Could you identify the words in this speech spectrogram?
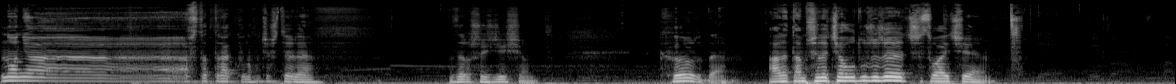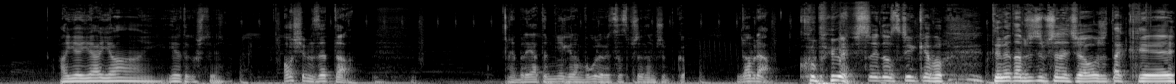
No nie, w statraku, no chociaż tyle. 0,60. Kurde. Ale tam przyleciało dużo rzeczy, słuchajcie. Ajajajaj. Ile to kosztuje? 8 zeta. Dobra, ja tym nie gram w ogóle, więc to sprzedam szybko. Dobra, kupiłem jeszcze jedną skrzynkę, bo tyle tam rzeczy przeleciało, że tak e,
